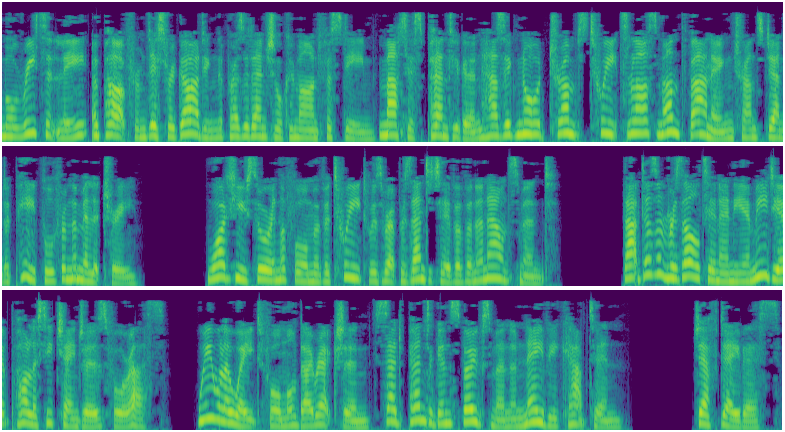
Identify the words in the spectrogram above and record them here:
More recently, apart from disregarding the presidential command for steam, Mattis Pentagon has ignored Trump's tweets last month banning transgender people from the military. What you saw in the form of a tweet was representative of an announcement. That doesn't result in any immediate policy changes for us. We will await formal direction, said Pentagon spokesman and Navy captain Jeff Davis.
